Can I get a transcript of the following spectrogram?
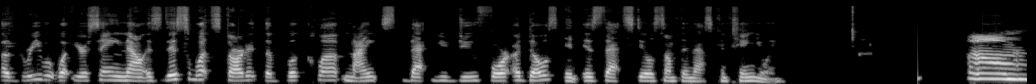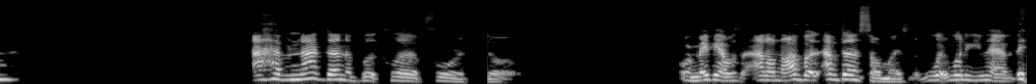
agree with what you're saying. Now, is this what started the book club nights that you do for adults? And is that still something that's continuing? Um, I have not done a book club for adults. Or maybe I was, I don't know. I've, I've done so much. What, what do you have there?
